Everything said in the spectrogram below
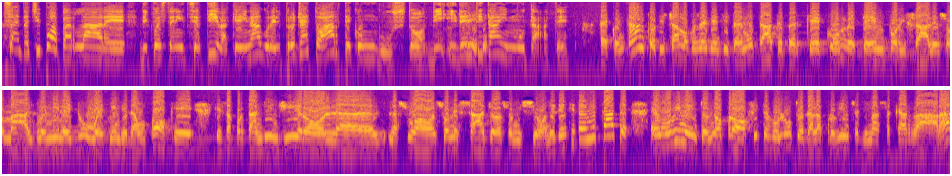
Senta, ci può parlare di questa iniziativa che inaugura il progetto Arte con Gusto di Identità Immutate? Ecco, intanto diciamo cos'è identità immutate perché come tempo risale insomma al 2002, quindi è da un po' che, che sta portando in giro il, la sua- il suo messaggio, la sua missione. Identità immutate è un movimento no profit voluto dalla provincia di Massa Carrara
